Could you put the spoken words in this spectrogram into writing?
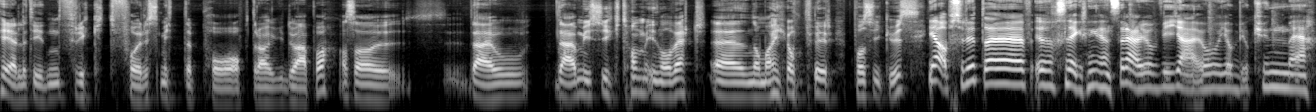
hele tiden frykt for smitte på oppdrag du er på. Altså det er jo det er jo mye sykdom involvert eh, når man jobber på sykehus. Ja, absolutt. Eh, Leger uten grenser er jo, vi er jo, jobber jo kun med,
